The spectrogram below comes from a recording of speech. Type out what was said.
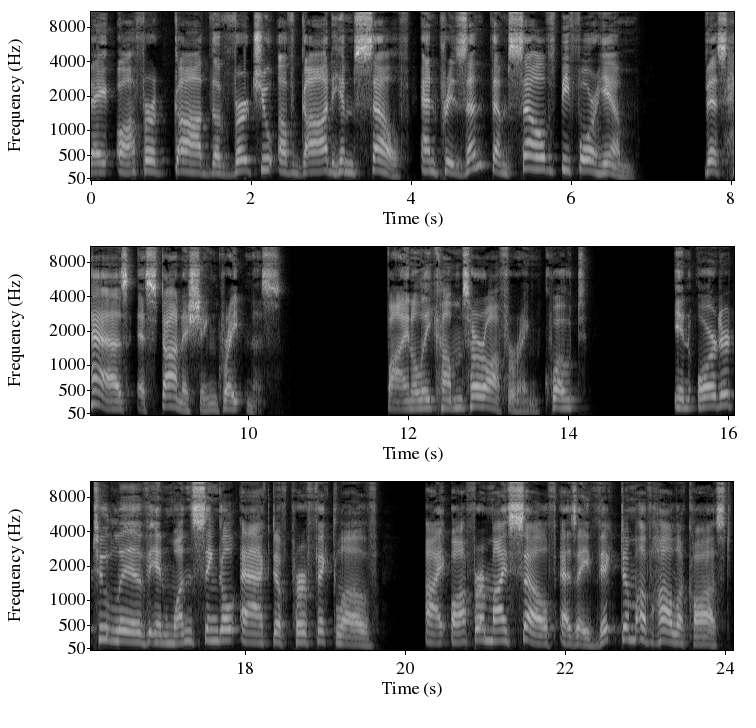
they offer God the virtue of God Himself and present themselves before Him. This has astonishing greatness. Finally comes her offering, quote, In order to live in one single act of perfect love, I offer myself as a victim of Holocaust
